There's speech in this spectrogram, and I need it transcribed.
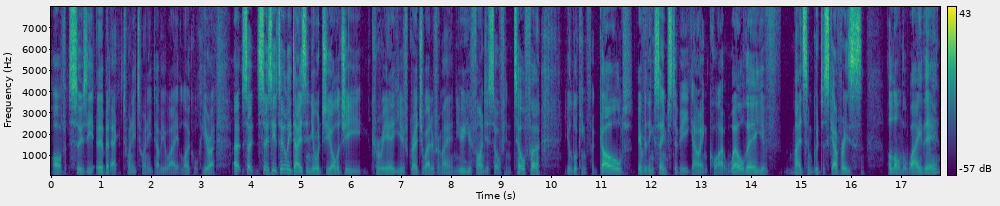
of Suzy Urbaniak, 2020 WA local hero. Uh, so, Suzy, it's early days in your geology career. You've graduated from ANU. You find yourself in Telfer. You're looking for gold. Everything seems to be going quite well there. You've made some good discoveries along the way there.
